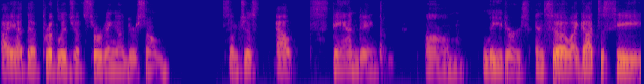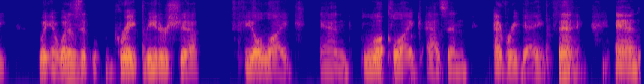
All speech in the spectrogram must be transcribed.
I had the privilege of serving under some some just outstanding um, leaders, and so I got to see what you know what does it great leadership feel like and look like as an everyday thing. And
